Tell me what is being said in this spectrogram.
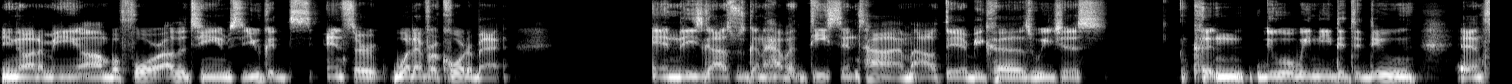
You know what I mean? Um, before other teams, you could insert whatever quarterback and these guys was going to have a decent time out there because we just couldn't do what we needed to do and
